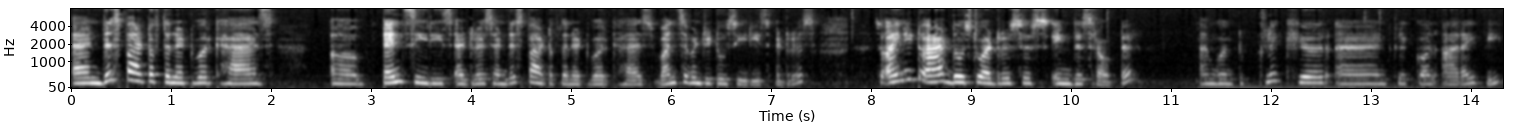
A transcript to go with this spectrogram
And this part of the network has a 10 series address and this part of the network has 172 series address. So I need to add those two addresses in this router. I'm going to click here and click on RIP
